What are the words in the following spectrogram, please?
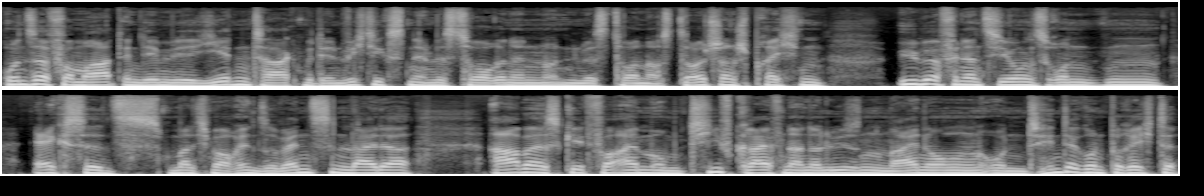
unser Format, in dem wir jeden Tag mit den wichtigsten Investorinnen und Investoren aus Deutschland sprechen, über Finanzierungsrunden, Exits, manchmal auch Insolvenzen leider. Aber es geht vor allem um tiefgreifende Analysen, Meinungen und Hintergrundberichte.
